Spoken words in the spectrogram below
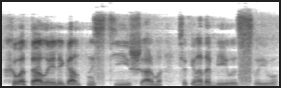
хватало элегантности и шарма. Все-таки она добилась своего.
